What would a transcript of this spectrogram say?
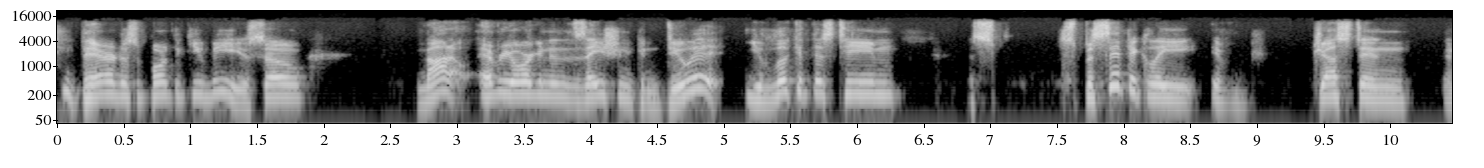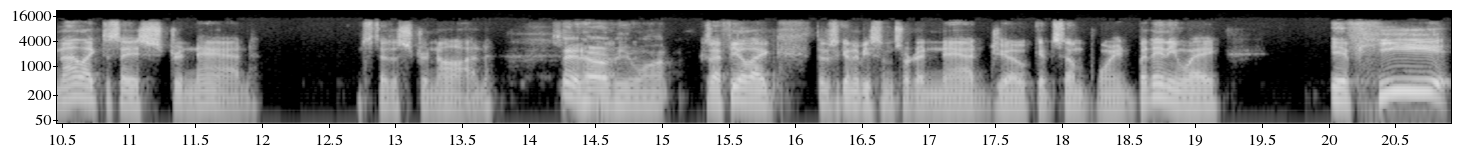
there to support the QB. So not every organization can do it. You look at this team specifically if Justin, and I like to say Stranad instead of Stranad Say it however uh, you want. Because I feel like there's going to be some sort of nad joke at some point. But anyway, if he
